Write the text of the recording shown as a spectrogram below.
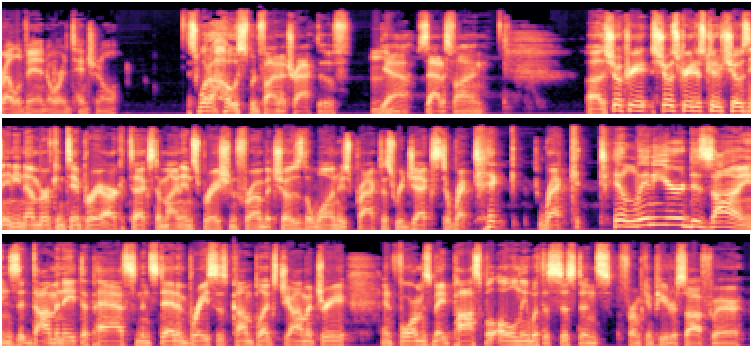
relevant or intentional. It's what a host would find attractive. Mhm. Yeah, satisfying. Uh, the show create, show's creators could have chosen any number of contemporary architects to mine inspiration from, but chose the one whose practice rejects the rectic, rectilinear designs that dominate the past and instead embraces complex geometry and forms made possible only with assistance from computer software.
